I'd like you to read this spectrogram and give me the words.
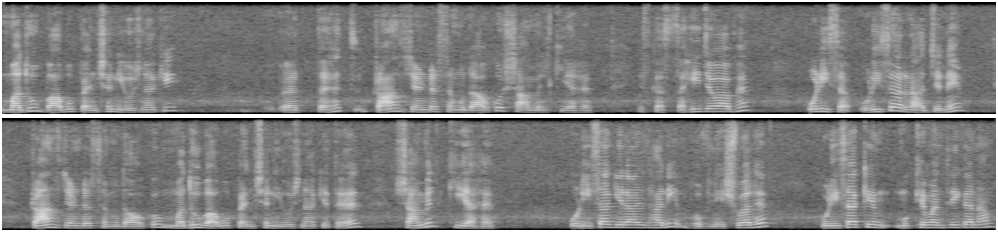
मधु बाबू पेंशन योजना की तहत ट्रांसजेंडर समुदाय को शामिल किया है? इसका सही जवाब है उड़ीसा। उड़ीसा राज्य ने ट्रांसजेंडर समुदाय को मधु बाबू पेंशन योजना के तहत शामिल किया है। उड़ीसा की राजधानी भुवनेश्वर है। उड़ीसा के मुख्यमंत्री का नाम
